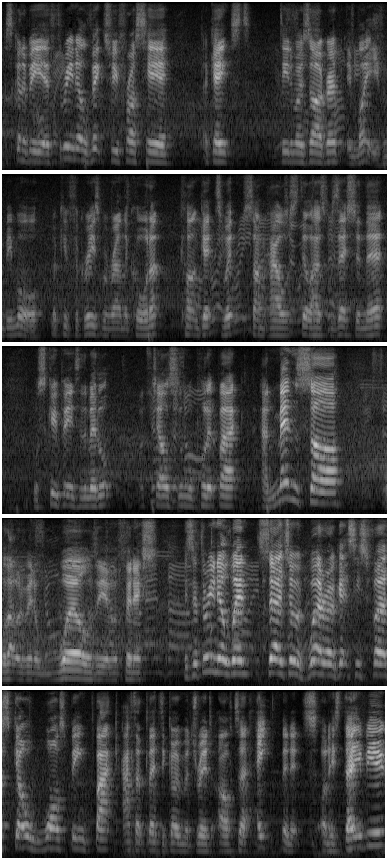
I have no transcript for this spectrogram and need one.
It's going to be a 3-0 victory for us here against Dinamo Zagreb. It might even be more. Looking for Griezmann around the corner. Can't get to it. Somehow still has possession there. We'll scoop it into the middle. Gelson will pull it back. And Mensah. Well, that would have been a worldy of a finish. It's a 3-0 win. Sergio Aguero gets his first goal whilst being back at Atletico Madrid after eight minutes on his debut.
